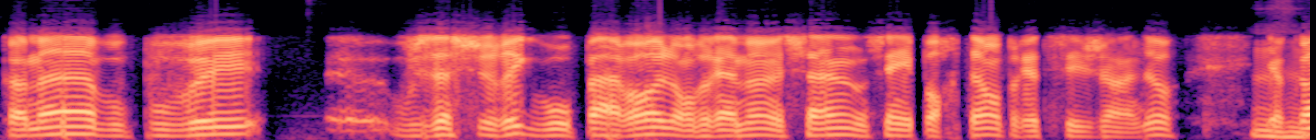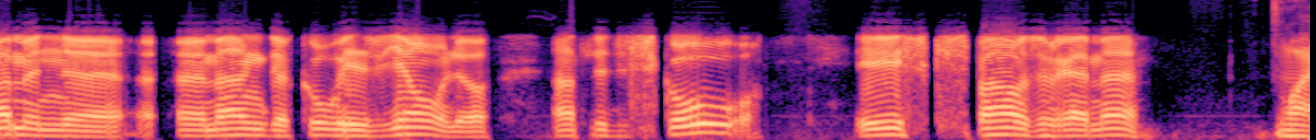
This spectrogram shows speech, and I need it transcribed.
comment vous pouvez euh, vous assurer que vos paroles ont vraiment un sens important auprès de ces gens-là? Il y a mhm. comme euh, un manque de cohésion là, entre le discours et ce qui se passe vraiment. Oui,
